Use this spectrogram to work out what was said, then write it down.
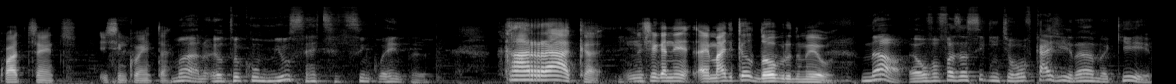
450. Mano, eu tô com 1750. Caraca! Não chega nem. É mais do que o dobro do meu. Não, eu vou fazer o seguinte: eu vou ficar girando aqui.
